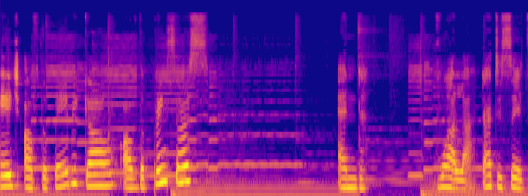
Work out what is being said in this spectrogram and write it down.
edge of the baby girl of the princess and voila that is it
